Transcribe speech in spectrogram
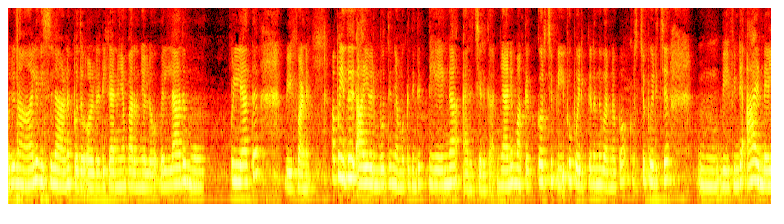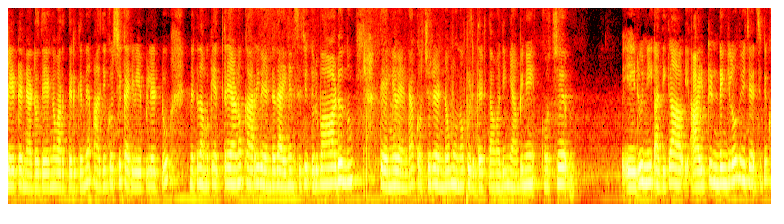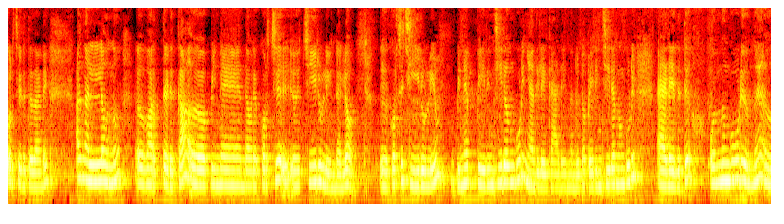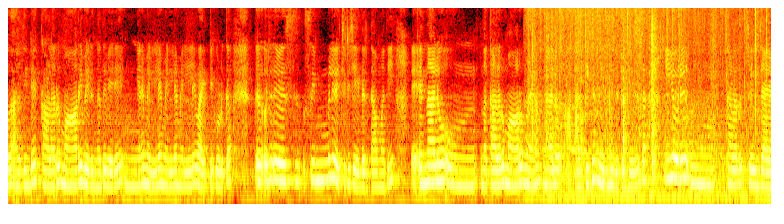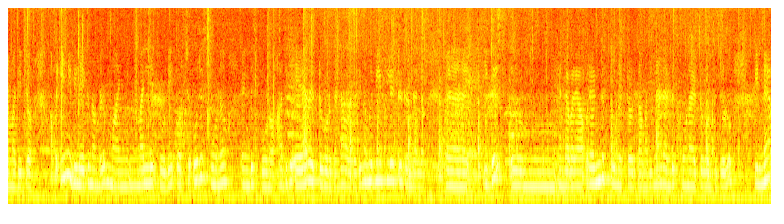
ഒരു നാല് വിസിലാണ് ഇപ്പോൾ ഇത് ഓൾറെഡി കാരണം ഞാൻ പറഞ്ഞല്ലോ വല്ലാതെ മൂപ്പില്ലാത്ത ബീഫാണ്. അപ്പോൾ ഇത് ആയി വരുമ്പോഴത്തേക്കും നമുക്ക് ഇതിന്റെ തേങ്ങ അരച്ചെടുക്കാം. ഞാൻ മക്കൾക്ക് കുറച്ച് ബീഫ് പൊരിക്കണമെന്ന് പറഞ്ഞപ്പോൾ കുറച്ച് പൊരിച്ച് ബീഫിന്റെ ആ എണ്ണയിലിട്ട് തന്നെ കേട്ടോ തേങ്ങ വറുത്തെടുക്കുന്നത്. ആദ്യം കുറച്ച് കരിവേപ്പില ഇട്ടു. എന്നിട്ട് നമുക്ക് എത്രയാണോ കറി വേണ്ടത് അതിനനുസരിച്ച് ഒരുപാടൊന്നും തേങ്ങ വേണ്ട. കുറച്ചൊരു രണ്ടോ മൂന്നോ പിടുത്തെടുത്താൽ മതി. ഞാൻ പിന്നെ കുറച്ച് എരു ഇനി അധികം ആയിട്ടുണ്ടെങ്കിലോ എന്ന് വിചാരിച്ചിട്ട് കുറച്ച് എടുത്തതാണ് അത് നല്ല ഒന്ന് വറുത്തെടുക്കുക പിന്നെ എന്താ പറയുക കുറച്ച് ചീരുള്ളി ഉണ്ടല്ലോ. കുറച്ച് ചീരുള്ളിയും പിന്നെ പെരിഞ്ചീരകം കൂടി ഞാൻ ഇതിലേക്ക് ആഡ് ചെയ്യുന്നുണ്ട് കേട്ടോ. പെരിഞ്ചീരകം കൂടി ആഡ് ചെയ്തിട്ട് ഒന്നും കൂടി ഒന്ന് അതിന്റെ കളറ് മാറി വരുന്നത് വരെ ഇങ്ങനെ മെല്ലെ മെല്ലെ മെല്ലെ വയറ്റി കൊടുക്കുക. ഒരു സിമ്മിൽ വെച്ചിട്ട് ചെയ്തെടുത്താൽ മതി. എന്നാലോ കളറ് മാറും വേണം. എന്നാലോ അധികം നെരിഞ്ഞ് കിട്ടും ചെയ്ത് ഈ ഒരു കളർ ചേഞ്ച് ആയാൽ മതി കേട്ടോ അപ്പോൾ ഇനി ഇതിലേക്ക് നമ്മൾ മല്ലിപ്പൊടി കുറച്ച് ഒരു സ്പൂണോ രണ്ട് സ്പൂണോ അധികം ഏറെ ഇട്ട് കൊടുക്കേണ്ട ഓൾറെഡി നമ്മൾ ബീഫിലിട്ടിട്ടുണ്ടല്ലോ ഇത് എന്താ പറയുക രണ്ട് സ്പൂൺ ഇട്ട് കൊടുത്താൽ മതി. ഞാൻ രണ്ട് സ്പൂണായിട്ട് കൊടുത്തിട്ടുള്ളൂ. പിന്നെ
